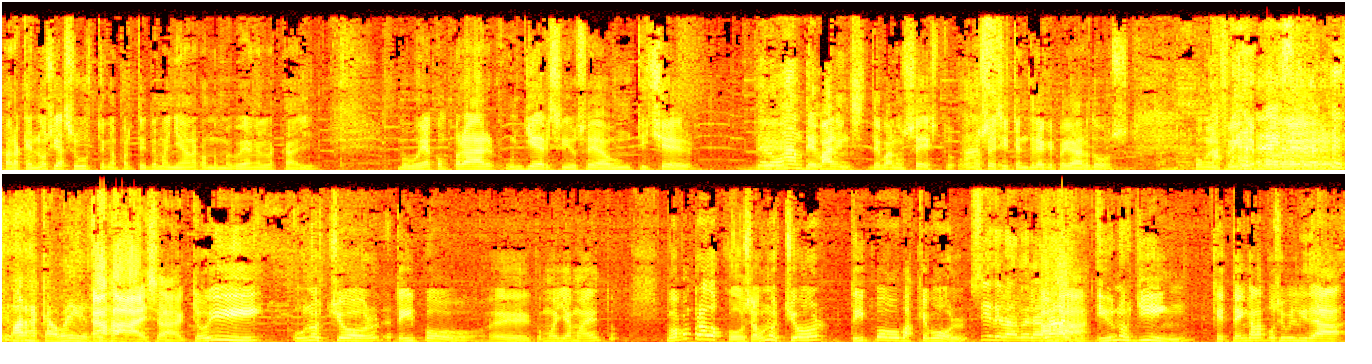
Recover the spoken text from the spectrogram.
para que no se asusten a partir de mañana cuando me vean en la calle. Me voy a comprar un jersey, o sea, un t-shirt de, balen- baloncesto, o Ah, no sé sí. si tendré que pegar dos, con el fin de poder... Para caber. Ajá, exacto. Y unos shorts tipo, eh, ¿cómo se llama esto? Me voy a comprar dos cosas, unos shorts tipo basquetbol Sí, de la, de la ajá, y unos jeans que tenga la posibilidad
